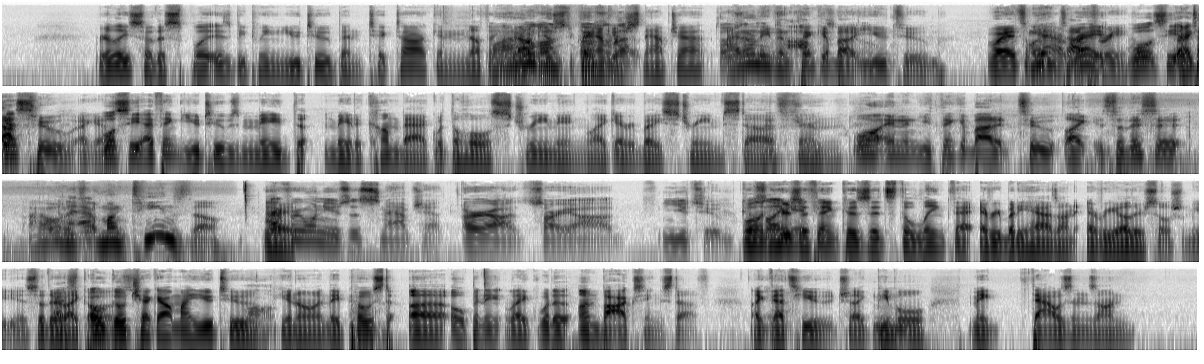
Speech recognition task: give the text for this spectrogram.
really. So the split is between YouTube and TikTok, and nothing Well, I about don't- those- Instagram those or are the- Snapchat. Those I are don't the even top think about two. YouTube. Right, it's only yeah, the top right. three. Well, see, Or I top guess. two. I guess. Well, see, I think YouTube's made the made a comeback with the whole streaming, like everybody streams stuff. That's true. And, Well, and then you think about it too. Like, so this is I don't know, And it's I- among teens though. Right. Everyone uses Snapchat or uh, sorry, uh, YouTube. Well, and like, here's the thing, because it's the link that everybody has on every other social media. So they're I like, "Oh, go check out my YouTube," Well- you know, and they post uh opening like what a, unboxing stuff. Like Yeah. that's huge. Like Mhm. people make thousands on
